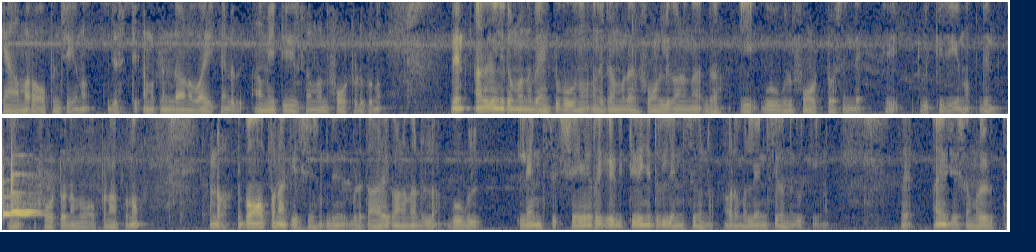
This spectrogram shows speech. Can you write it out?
ക്യാമറ ഓപ്പൺ ചെയ്യുന്നു. ജസ്റ്റ് നമുക്ക് എന്താണോ വായിക്കേണ്ടത് ആ മെറ്റീരിയൽസ് നമ്മളൊന്ന് ഫോട്ടോ എടുക്കുന്നു. ദെൻ അത് കഴിഞ്ഞിട്ട് നമ്മളൊന്ന് ബാങ്ക് പോകുന്നു. എന്നിട്ട് നമ്മുടെ ഫോണിൽ കാണുന്ന ഇതാ ഈ ഗൂഗിൾ ഫോട്ടോസിന്റെ ഈ ക്ലിക്ക് ചെയ്യുന്നു. ദെൻ ആ ഫോട്ടോ നമ്മൾ ഓപ്പൺ ആക്കുന്നു. ഉണ്ടോ ഇപ്പോൾ ഓപ്പൺ ആക്കിയ ശേഷം ഇവിടെ താഴെ കാണുന്നുണ്ടല്ലോ. ഗൂഗിൾ ലെൻസ് ഷെയർ എഡിറ്റ് കഴിഞ്ഞിട്ട് ലെൻസ് കണ്ടോ? അവിടെ നമ്മൾ ലെൻസിൽ ഒന്ന് ക്ലിക്ക് ചെയ്യണം ദെൻ അതിനുശേഷം നമ്മൾ എടുത്ത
